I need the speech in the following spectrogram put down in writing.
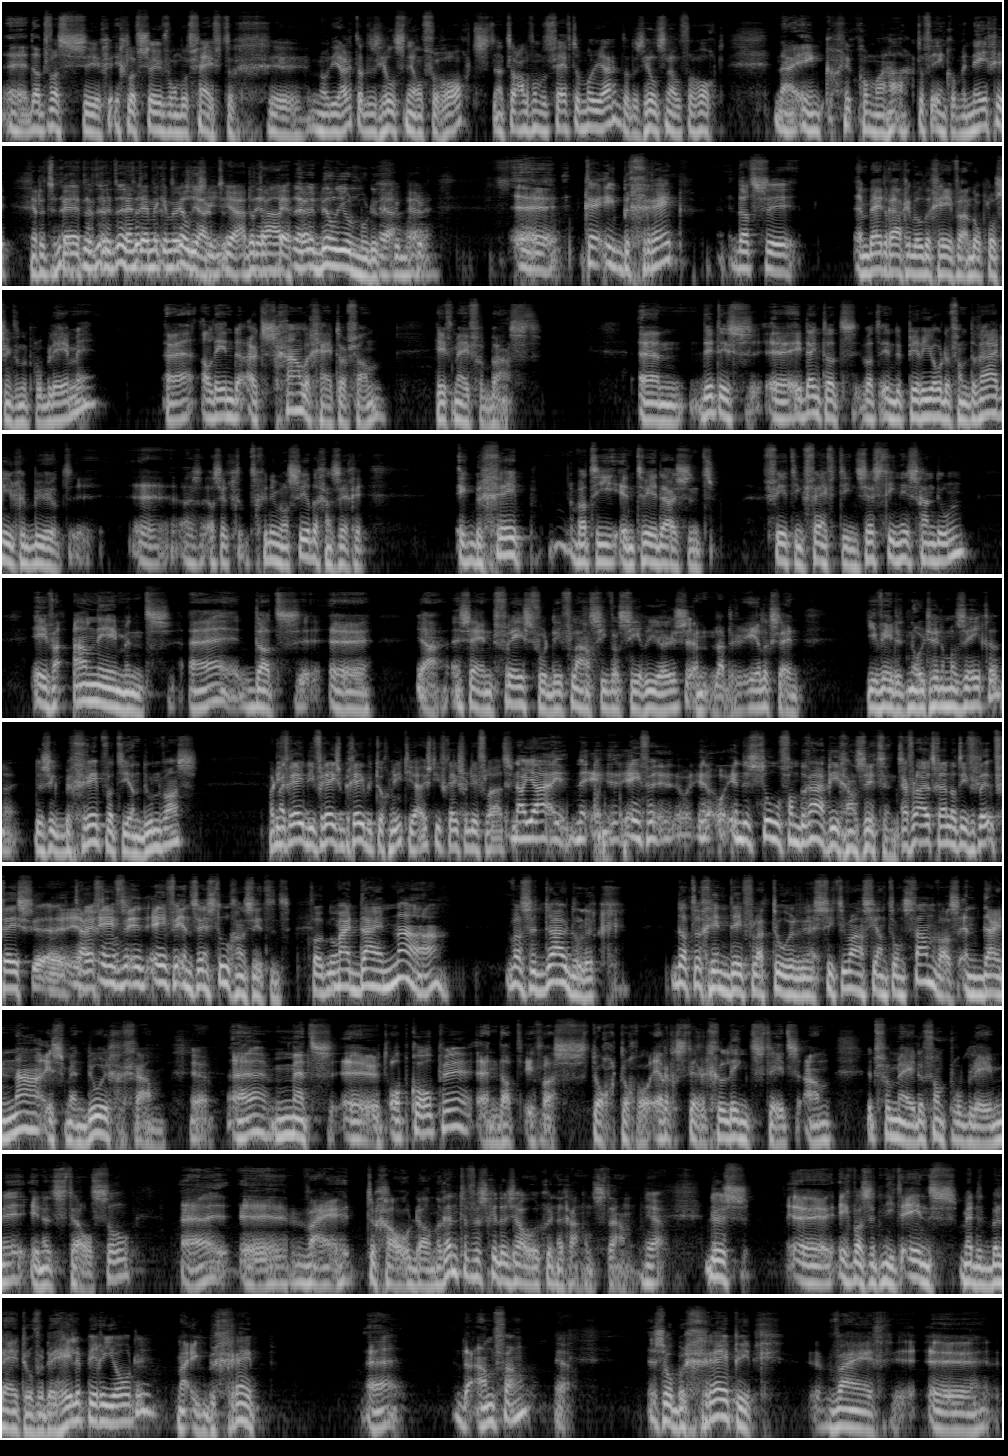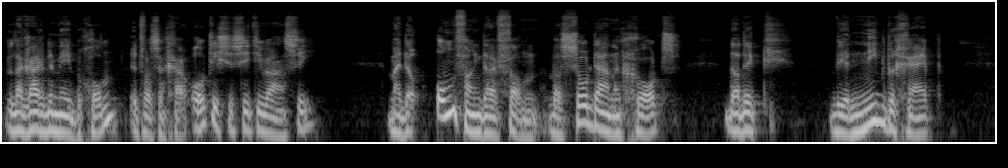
Eh, dat was, ik geloof, 750 eh, miljard. Dat is heel snel verhoogd naar 1250 miljard. Dat is heel snel verhoogd naar 1,8 of 1,9. Ja, dat is pandemic emergency. miljard. Ja, dat ja, biljoen moet ik. Ja, ja. Eh, kijk, ik begrijp dat ze een bijdrage wilden geven aan de oplossing van de problemen. Eh, alleen de uitschaligheid daarvan heeft mij verbaasd. En dit is, eh, ik denk dat wat in de periode van Draghi gebeurt, als, als ik het genuanceerder ga zeggen, ik begreep wat hij in 2014, 15, 16 is gaan doen. Even aannemend dat ja, zijn vrees voor deflatie was serieus. En laten we eerlijk zijn, je weet het nooit helemaal zeker. Nee. Dus ik begreep wat hij aan het doen was. Maar die, vrees, die vrees begreep u toch niet, juist, die vrees voor deflatie? Nou ja, even in de stoel van Draghi gaan zittend. Ervan uitgaan dat die vre- vrees Ja, terecht was. even, even in zijn stoel gaan nog. Maar daarna was het duidelijk dat er geen deflatoren situatie aan het ontstaan was. En daarna is men doorgegaan Ja. eh, met eh, het opkopen. En dat was toch, toch wel erg sterk gelinkt steeds aan het vermijden van problemen in het stelsel. eh, waar te gauw dan renteverschillen zouden kunnen gaan ontstaan. Ja. Dus eh, ik was het niet eens met het beleid over de hele periode, maar ik begrijp de aanvang. Ja. Zo begrijp ik waar uh, Lagarde mee begon. Het was een chaotische situatie. Maar de omvang daarvan was zodanig groot dat ik weer niet begrijp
